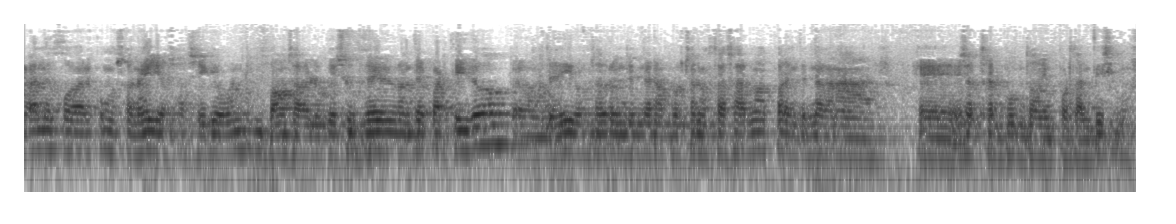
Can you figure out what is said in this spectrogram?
grandes jugadores como son ellos. Así que bueno, vamos a ver lo que sucede durante el partido, pero como te digo, nosotros intentaremos aprovechar nuestras armas para intentar ganar eh, esos tres puntos importantísimos.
